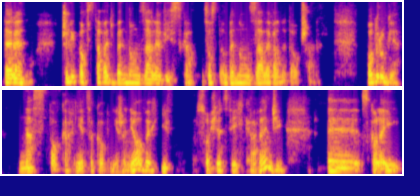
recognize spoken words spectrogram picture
terenu. czyli powstawać będą zalewiska, będą zalewane te obszary. Po drugie, na stokach nieco obniżeniowych i w sąsiedztwie ich krawędzi z kolei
